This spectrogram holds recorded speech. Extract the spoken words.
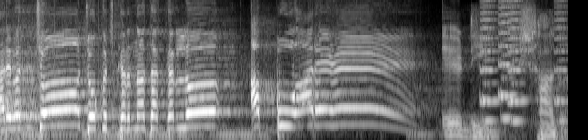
प्यारे बच्चों जो कुछ करना था कर लो। अबू आ रहे हैं। एडी शागर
